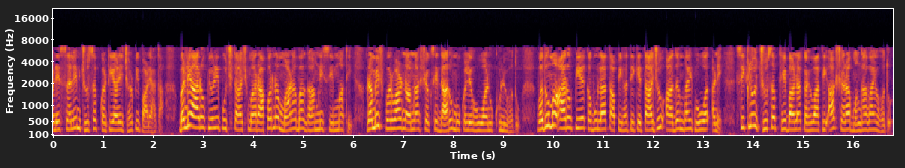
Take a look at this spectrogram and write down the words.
અને સલીમ જુસફ કટિયાને ઝડપી પાડ્યા હતા. બંને આરોપીઓની પૂછતાછમાં રાપરના માણાબા ગામની સીમમાંથી રમેશ ભરવાડ નામના શખ્સે દારૂ મોકલ્યો હોવાનું ખુલ્યું હતું. વધુમાં આરોપીએ કબૂલાત આપી હતી કે તાજુ આદમભાઈ મોવર અને સિકલો જુસફ થેબાના કહેવાથી આ શરાબ મંગાવાયો હતો.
